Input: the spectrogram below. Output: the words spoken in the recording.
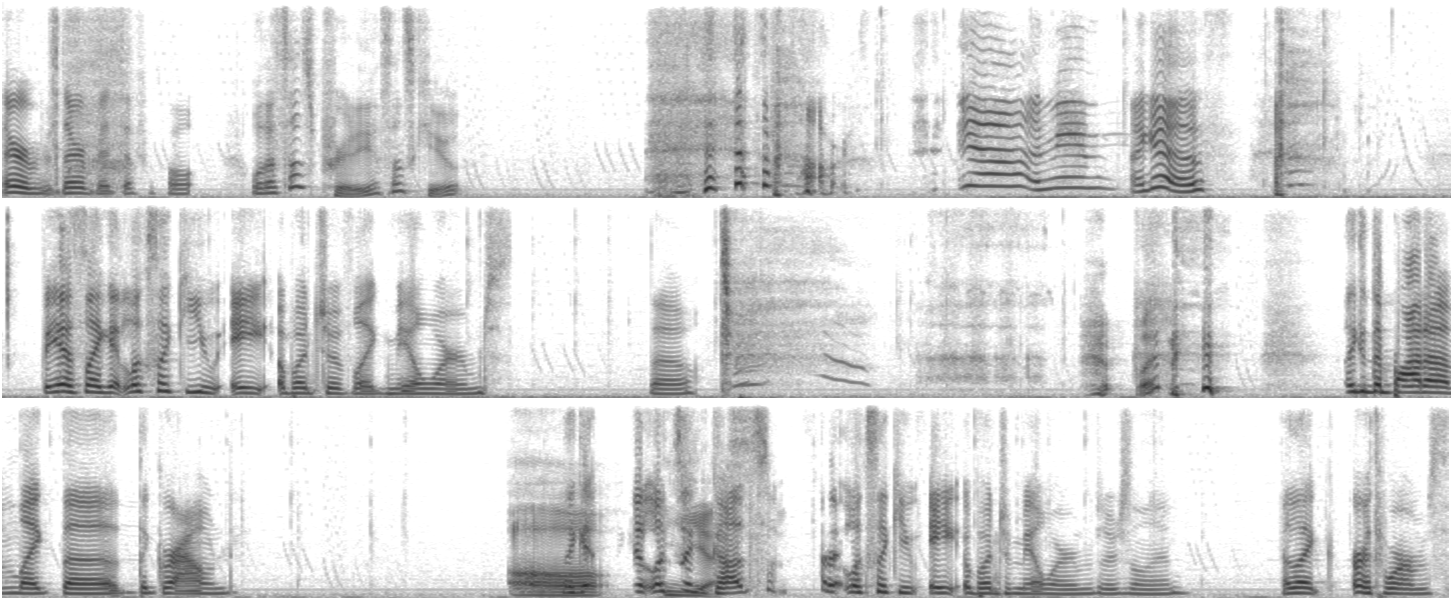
they're they're a bit difficult. Well, that sounds pretty. That sounds cute. flowers. Yeah, I mean, I guess. But yes, like it looks like you ate a bunch of like mealworms, though. What? Like at the bottom, like the the ground. oh, Like it, it looks like oh, yes. guts, but it looks like you ate a bunch of mealworms or something, or like earthworms.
